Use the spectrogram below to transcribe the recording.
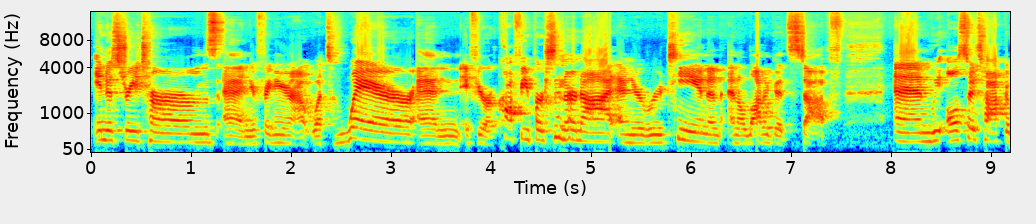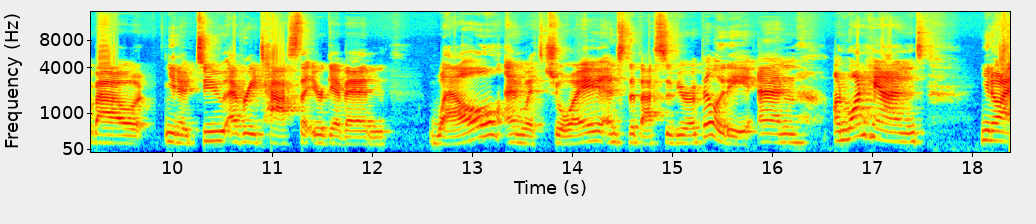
industry terms, and you're figuring out what to wear, and if you're a coffee person or not, and your routine, and, and a lot of good stuff. And we also talk about, you know, do every task that you're given well and with joy and to the best of your ability. And on one hand, you know, I,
